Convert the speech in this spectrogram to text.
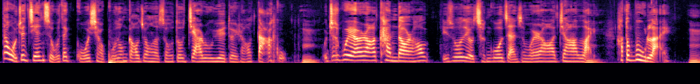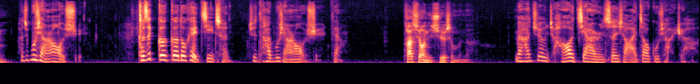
但我就坚持，我在国小、国中、高中的时候都加入乐队，然后打鼓。嗯，我就是为了让他看到，然后比如说有成果展什么，让他叫他来，他都不来。嗯，他就不想让我学。可是哥哥都可以继承。就他不想让我学这样，他希望你学什么呢？没有，他就好好嫁人、生小孩、照顾小孩就好了。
